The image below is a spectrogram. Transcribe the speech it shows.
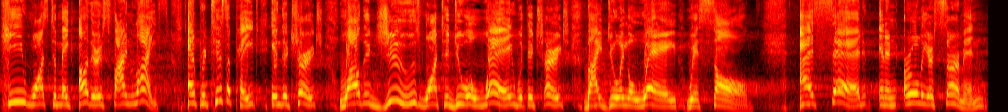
he wants to make others find life and participate in the church while the Jews want to do away with the church by doing away with Saul. As said in an earlier sermon,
